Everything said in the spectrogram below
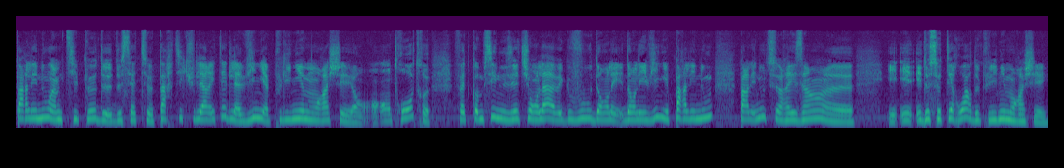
parlez-nous un petit peu de, de cette particularité de la vigne à en- entre autres, faites comme si nous étions là avec vous dans les, dans les vignes et parlez-nous parlez de ce raisin euh, et, de ce terroir de Puligny-Montrachet.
